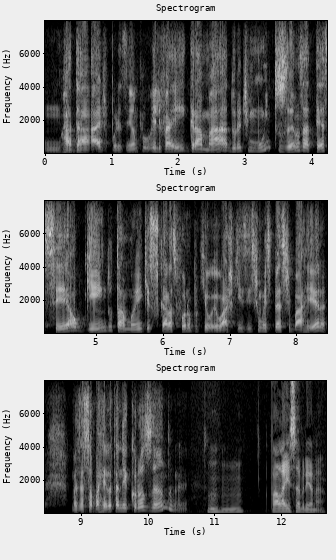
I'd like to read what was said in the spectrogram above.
um Haddad, por exemplo, ele vai gramar durante muitos anos até ser alguém do tamanho que esses caras foram, porque eu, eu acho que existe uma espécie de barreira, mas essa barreira está necrosando né? Uhum. Fala aí, Sabrina.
